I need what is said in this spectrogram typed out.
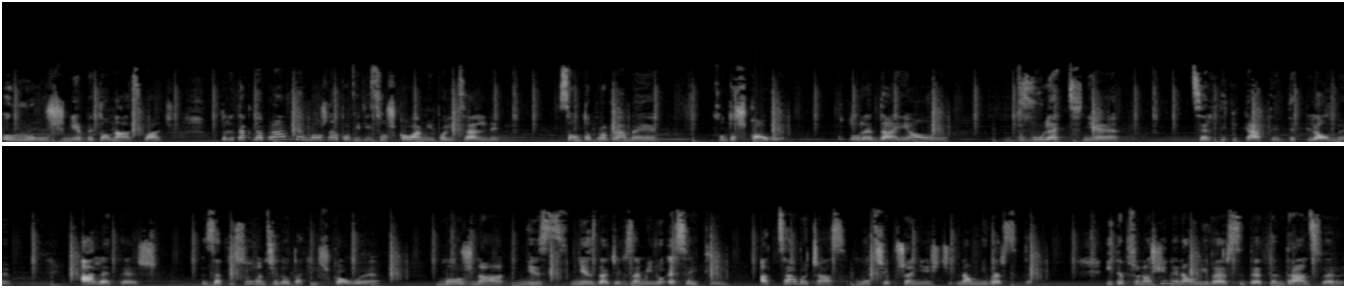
różnie by to nazwać, które tak naprawdę można powiedzieć są szkołami policjalnymi. Są to programy, są to szkoły, które dają dwuletnie certyfikaty, dyplomy, ale też zapisując się do takiej szkoły, można nie, nie zdać egzaminu SAT, a cały czas móc się przenieść na uniwersytet. I te przenosiny na uniwersytet, ten transfer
